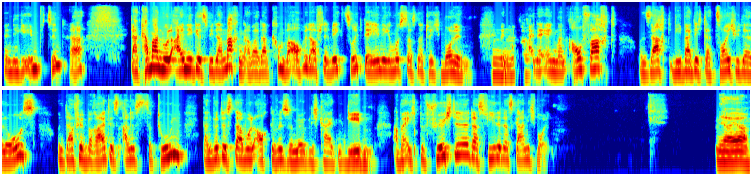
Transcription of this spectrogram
wenn die geimpft sind. Ja. Da kann man wohl einiges wieder machen, aber da kommen wir auch wieder auf den Weg zurück. Derjenige muss das natürlich wollen. Mhm. Wenn also einer irgendwann aufwacht und sagt, wie werde ich das Zeug wieder los und dafür bereit ist, alles zu tun, dann wird es da wohl auch gewisse Möglichkeiten geben. Aber ich befürchte, dass viele das gar nicht wollen. Ja, ja,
